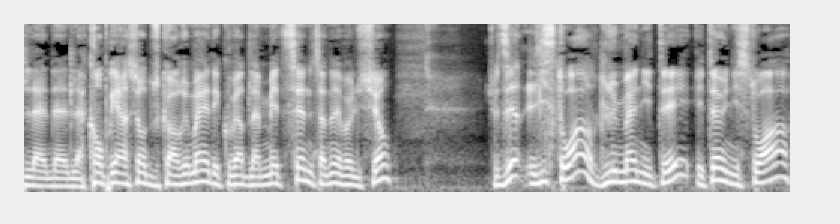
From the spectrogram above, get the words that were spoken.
la, de la compréhension du corps humain, découverte de la médecine, une certaine évolution, je veux dire, l'histoire de l'humanité était une histoire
